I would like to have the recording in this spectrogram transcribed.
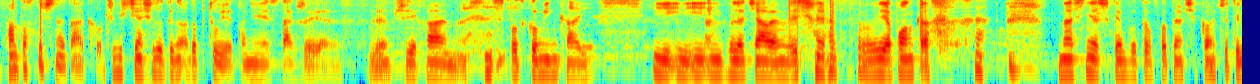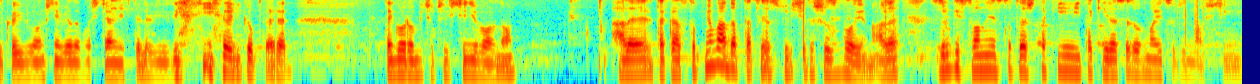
fantastyczne. Tak? Oczywiście ja się do tego adaptuję. To nie jest tak, że ja przyjechałem spod kominka i, i, i, i wyleciałem wiecie, w Japonkach na śnieżkę, bo to potem się kończy tylko i wyłącznie wiadomościami w telewizji i helikopterem. Tego robić oczywiście nie wolno. Ale taka stopniowa adaptacja jest oczywiście też rozwojem, ale z drugiej strony jest to też taki, taki reset od mojej codzienności,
